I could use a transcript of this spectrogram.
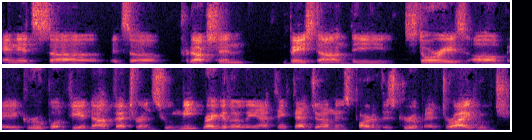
And it's uh, it's a production based on the stories of a group of Vietnam veterans who meet regularly. And I think that gentleman is part of this group at Dryhootch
